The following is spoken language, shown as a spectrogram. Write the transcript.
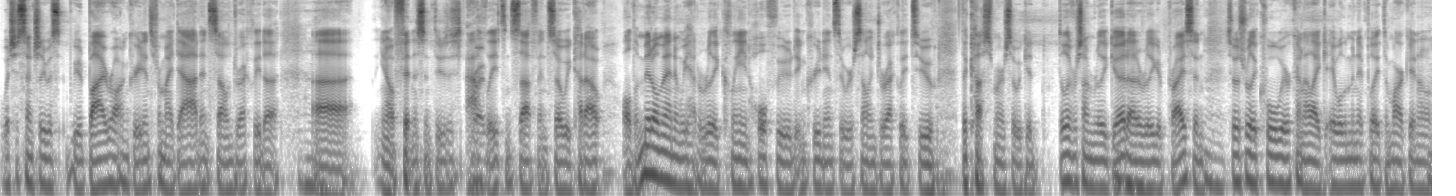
which essentially was we would buy raw ingredients from my dad and sell them directly to uh, you know fitness enthusiasts athletes and stuff. And so we cut out all the middlemen and we had a really clean whole food ingredients that we were selling directly to the customer so we could deliver something really good at a really good price. And so it was really cool. We were kind of like able to manipulate the market in a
